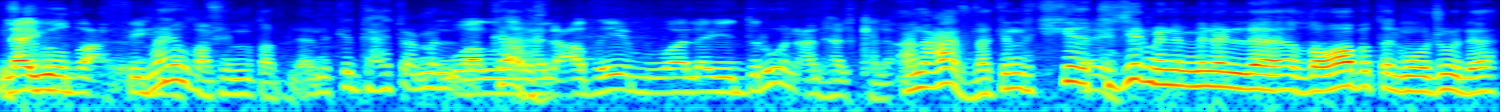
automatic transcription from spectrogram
لا يوضع فيه ما يوضع. فيه مطب لأنك أنت حتعمل والله كارثة. العظيم ولا يدرون عن هالكلام أنا عارف لكن كثير أي. كثير من من الضوابط الموجودة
